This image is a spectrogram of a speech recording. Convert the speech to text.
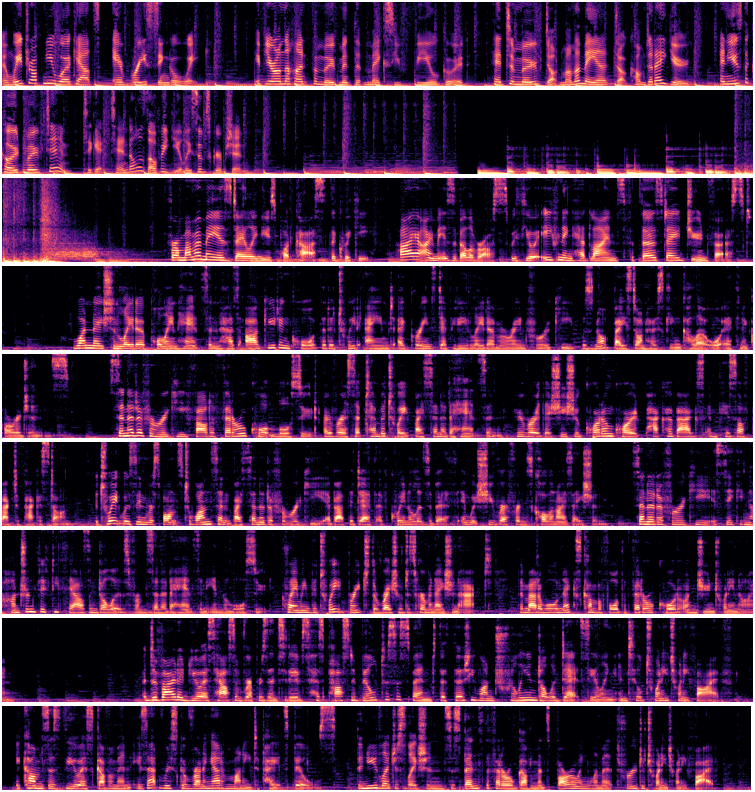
and we drop new workouts every single week. If you're on the hunt for movement that makes you feel good, head to move.mamamia.com.au and use the code MOVE10 to get $10 off a yearly subscription. From Mamamia's daily news podcast, The Quicky. Hi, I'm Isabella Ross with your evening headlines for Thursday, June 1st. One Nation leader Pauline Hanson has argued in court that a tweet aimed at Greens Deputy Leader Mehreen Faruqi was not based on her skin colour or ethnic origins. Senator Faruqi filed a federal court lawsuit over a September tweet by Senator Hanson, who wrote that she should quote unquote pack her bags and piss off back to Pakistan. The tweet was in response to one sent by Senator Faruqi about the death of Queen Elizabeth, in which she referenced colonisation. Senator Faruqi is seeking $150,000 from Senator Hanson in the lawsuit, claiming the tweet breached the Racial Discrimination Act. The matter will next come before the federal court on June 29. A divided US House of Representatives has passed a bill to suspend the $31 trillion debt ceiling until 2025. It comes as the US government is at risk of running out of money to pay its bills. The new legislation suspends the federal government's borrowing limit through to 2025.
